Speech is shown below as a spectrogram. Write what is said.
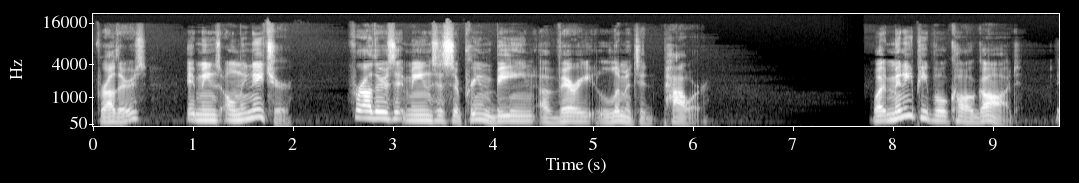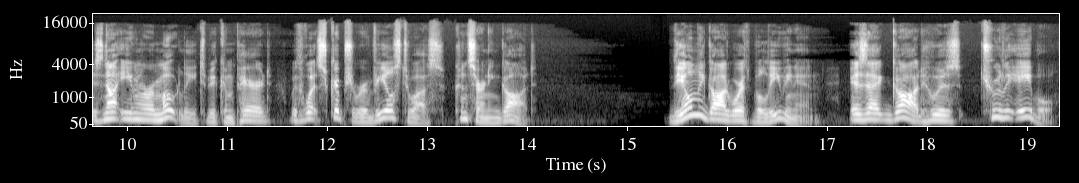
For others, it means only nature. For others, it means a supreme being of very limited power. What many people call God is not even remotely to be compared with what Scripture reveals to us concerning God. The only God worth believing in is a God who is truly able,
